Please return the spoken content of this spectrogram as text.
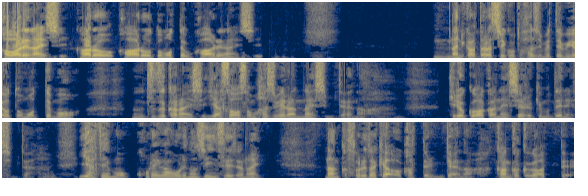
変われないし、変わろう、変わろうと思っても変われないし、何か新しいこと始めてみようと思っても、うん、続かないし、いや、そもそも始めらんないし、みたいな。気力わかんないし、やる気も出ねえし、みたいな。いや、でも、これが俺の人生じゃない。なんかそれだけは分かってるみたいな感覚があって。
